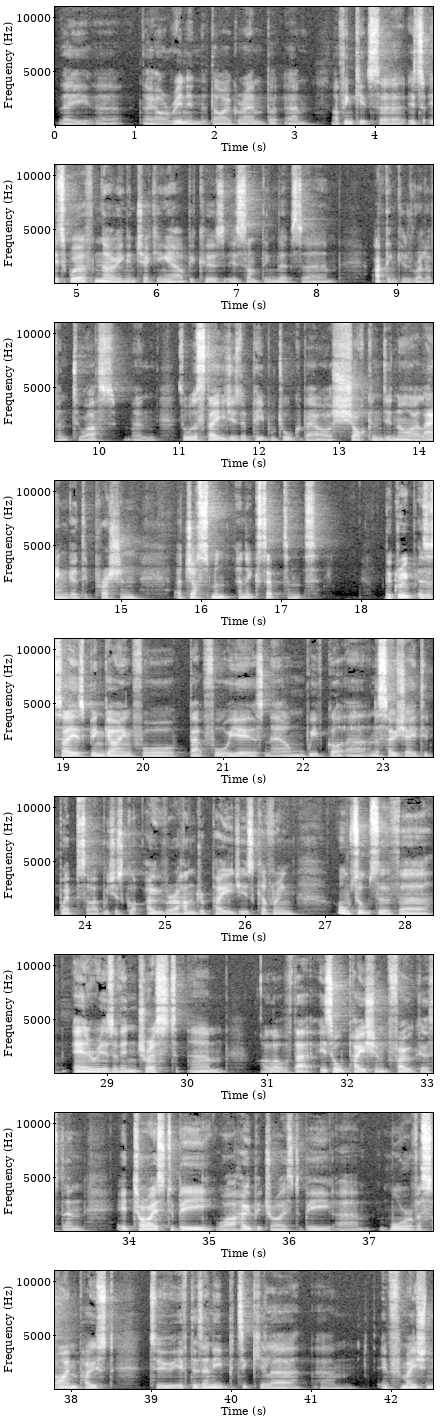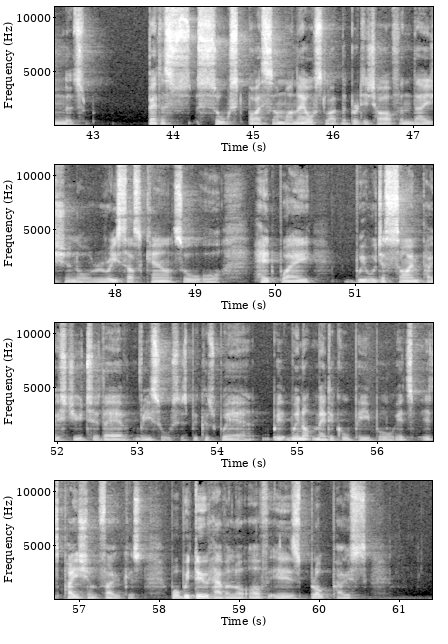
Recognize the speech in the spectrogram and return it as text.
they uh, they are in in the diagram, but um, I think it's uh, it's it's worth knowing and checking out because it's something that's um, I think is relevant to us. And sort of the stages that people talk about are shock and denial, anger, depression, adjustment, and acceptance. The group, as I say, has been going for about four years now, and we've got uh, an associated website which has got over 100 pages covering all sorts of uh, areas of interest. Um, a lot of that, it's all patient focused and it tries to be, well, I hope it tries to be um, more of a signpost to if there's any particular um, information that's better sourced by someone else, like the British Heart Foundation or Resus Council or Headway, we will just signpost you to their resources because we're we're not medical people. It's it's patient focused. What we do have a lot of is blog posts,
